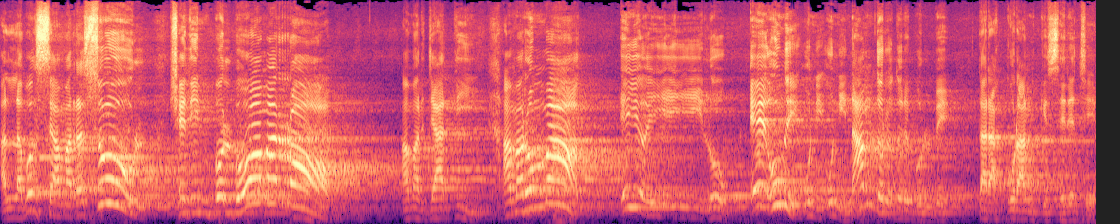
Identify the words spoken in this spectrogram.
আল্লাহ বলছে, আমার রসুল, সেদিন বলব আমার রব, আমার জাতি, আমার উম্মত। এই এই লোক, এ উনি উনি উনি নাম ধরে ধরে বলবে, তারা কোরআনকে সেরেছে,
